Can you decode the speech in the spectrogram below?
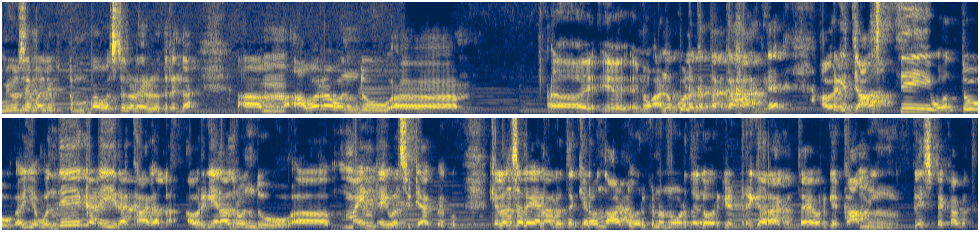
ಮ್ಯೂಸಿಯಂ ಅಲ್ಲಿ ತುಂಬಾ ವಸ್ತುಗಳು ಇರೋದ್ರಿಂದ ಅವರ ಒಂದು ಏನು ಅನುಕೂಲಕ್ಕೆ ತಕ್ಕ ಹಾಗೆ ಅವರಿಗೆ ಜಾಸ್ತಿ ಹೊತ್ತು ಒಂದೇ ಕಡೆ ಇರಕ್ಕಾಗಲ್ಲ. ಅವ್ರಿಗೆ ಏನಾದರೂ ಒಂದು ಮೈಂಡ್ ಡೈವರ್ಸಿಟಿ ಆಗಬೇಕು. ಕೆಲವೊಂದ್ಸಲ ಏನಾಗುತ್ತೆ ಕೆಲವೊಂದು ಆರ್ಟ್ ವರ್ಕ್ ನೋಡಿದಾಗ ಅವ್ರಿಗೆ ಟ್ರಿಗರ್ ಆಗುತ್ತೆ ಅವ್ರಿಗೆ ಕಾಮಿಂಗ್ ಪ್ಲೇಸ್ ಬೇಕಾಗುತ್ತೆ.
